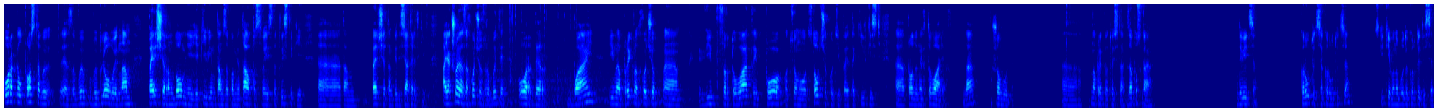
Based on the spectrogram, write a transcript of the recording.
Oracle просто е, ви- випльовує нам перші рандомні, які він там запам'ятав по своїй статистиці, е, там, перші там, 50 рядків. А якщо я захочу зробити order by і, наприклад, хочу е, відсортувати по цьому стовпчику, типу, та кількість е, проданих товарів, да? що буде? Е, наприклад, ось так. Запускаю. Дивіться. Крутиться, крутиться. Скільки воно буде крутитися?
